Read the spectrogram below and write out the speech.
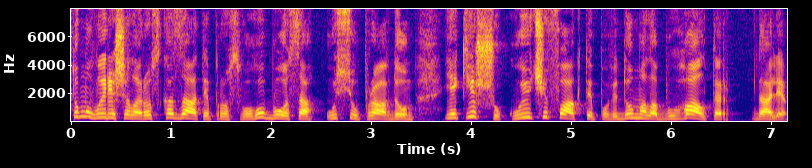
тому вирішила розказати про свого боса усю правду. Які шокуючі факти повідомила бухгалтер. Далі.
